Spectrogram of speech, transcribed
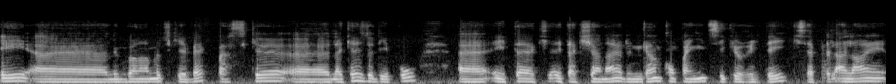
et le gouvernement du Québec parce que la Caisse de dépôt est, est, actionnaire d'une grande compagnie de sécurité qui s'appelle Ally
